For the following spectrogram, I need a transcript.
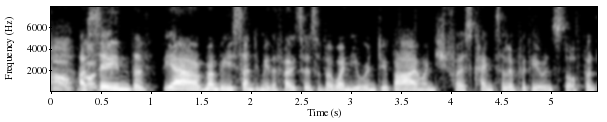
oh, I've seen yeah. the, yeah, I remember you sending me the photos of her when you were in Dubai when she first came to live with you and stuff. And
